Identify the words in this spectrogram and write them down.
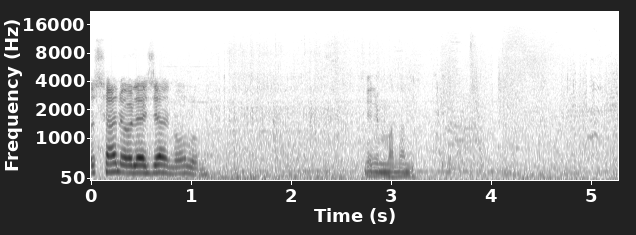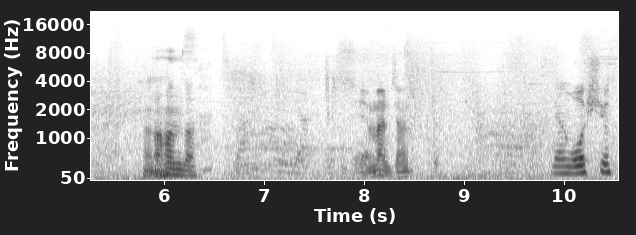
Ee, sen öleceksin oğlum. Benim bana bir... Aha da. Enver can çıktı. Ben koşuyorum.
